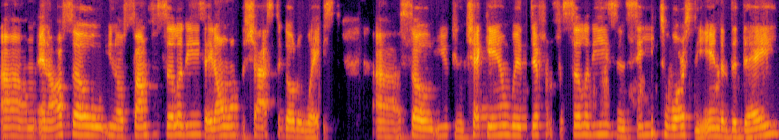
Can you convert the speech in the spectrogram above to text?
Um, and also, you know, some facilities, they don't want the shots to go to waste. Uh, so you can check in with different facilities and see towards the end of the day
